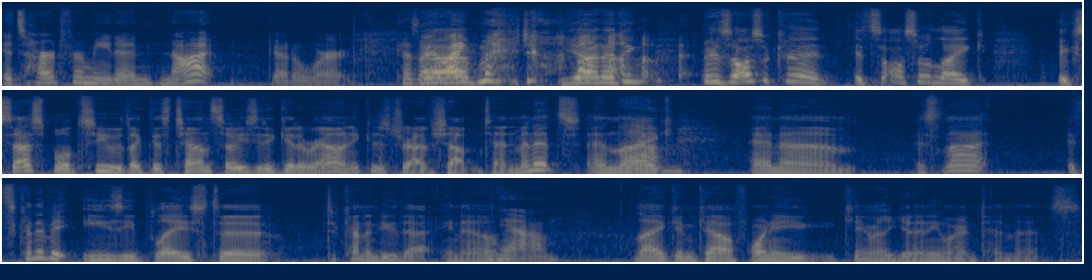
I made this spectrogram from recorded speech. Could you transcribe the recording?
it's hard for me to not go to work because Yeah, I like my job. Yeah, and I think, but it's also kind of, it's also like accessible too. Like this town's so easy to get around. You can just drive shop in ten minutes, and Yeah. And um, it's not, it's kind of an easy place to to kind of do that. You know, yeah. like in California, you, you can't really get anywhere in ten minutes.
